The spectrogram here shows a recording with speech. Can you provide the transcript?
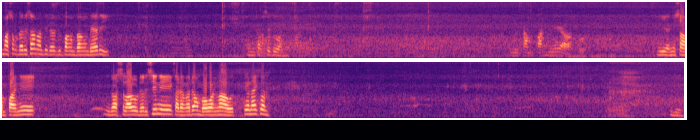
masuk dari sana nanti dari Bang Bang Berry. Kita ke situ Wan. Ini sampahnya ya. Oh. Iya ini sampah ini nggak selalu dari sini, kadang-kadang bawaan laut. Yuk naik. Aduh.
